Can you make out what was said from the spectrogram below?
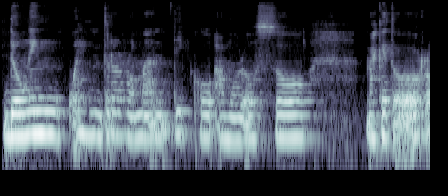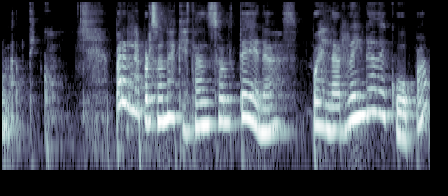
de un encuentro romántico, amoroso, más que todo romántico. Para las personas que están solteras, pues la reina de copa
